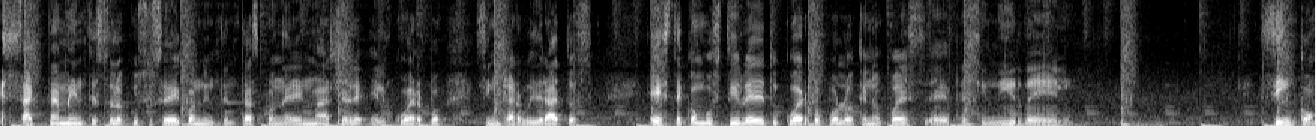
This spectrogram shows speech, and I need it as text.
Exactamente esto es lo que sucede cuando intentas poner en marcha el, cuerpo sin carbohidratos. Este combustible de tu cuerpo por lo que no puedes eh, prescindir de él. 5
